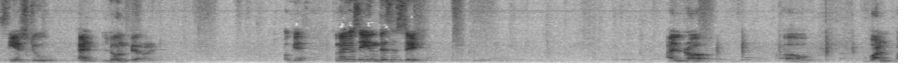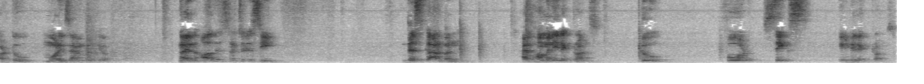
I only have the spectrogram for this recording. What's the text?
CH2 and lone pair on it. Okay. So now you see in this state, I'll draw uh, one or two more example here. Now in all this structure you see, this carbon has how many electrons? 2, 4, 6, 8 electrons.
